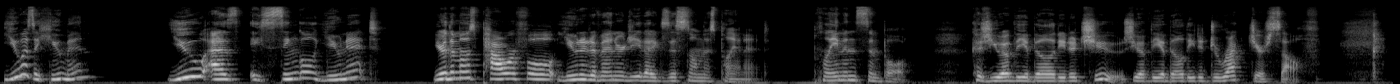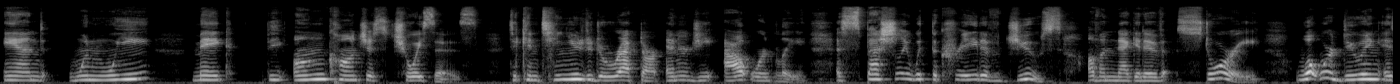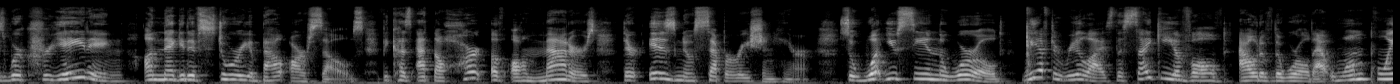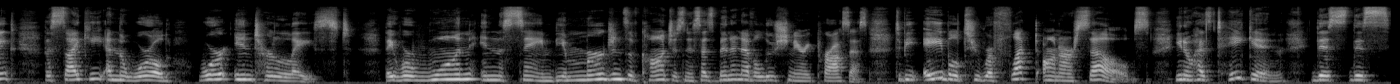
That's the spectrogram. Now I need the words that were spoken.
you, as a human, you, as a single unit, you're the most powerful unit of energy that exists on this planet. Plain and simple. Because you have the ability to choose, you have the ability to direct yourself. And when we make the unconscious choices to continue to direct our energy outwardly, especially with the creative juice of a negative story. What we're doing is we're creating a negative story about ourselves because at the heart of all matters, there is no separation here. So, what you see in the world, we have to realize the psyche evolved out of the world. At one point, the psyche and the world were interlaced. They were one in the same. The emergence of consciousness has been an evolutionary process. To be able to reflect on ourselves, you know, has taken this this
